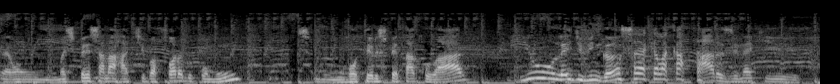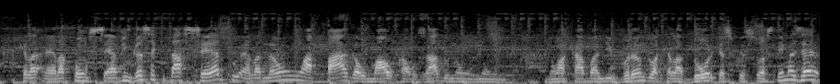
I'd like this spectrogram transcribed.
é um, uma experiência narrativa fora do comum, um roteiro espetacular. E o de Vingança é aquela catarse, né? Que, que ela, ela é a vingança que dá certo, ela não apaga o mal causado, não, não, não acaba livrando aquela dor que as pessoas têm, mas é,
